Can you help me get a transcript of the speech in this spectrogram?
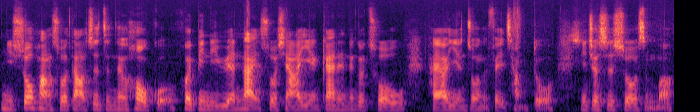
你说谎所导致的那个后果，会比你原来所想要掩盖的那个错误还要严重的非常多。也就是说，什么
